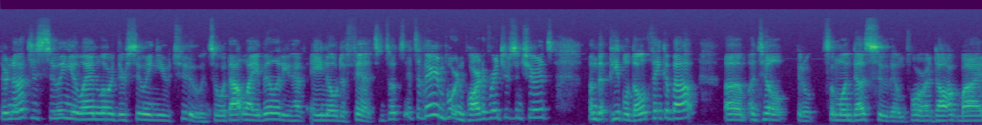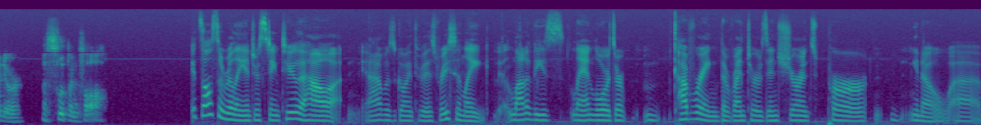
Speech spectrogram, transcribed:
They're not just suing your landlord, they're suing you too. And so without liability, you have a no defense. And so it's, it's a very important part of renter's insurance um, that people don't think about um, until you know someone does sue them for a dog bite or a slip and fall. It's also really interesting too how I was going through this recently. A lot of these landlords are covering the renter's insurance per, you know, uh,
